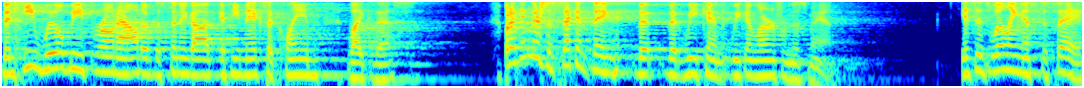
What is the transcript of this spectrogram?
that he will be thrown out of the synagogue if he makes a claim like this. But I think there's a second thing that, that we, can, we can learn from this man is his willingness to say,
